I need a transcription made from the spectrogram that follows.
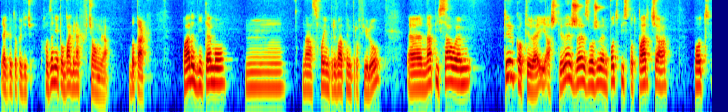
jakby to powiedzieć, chodzenie po bagnach wciąga. Bo tak, parę dni temu mm, na swoim prywatnym profilu e, napisałem tylko tyle i aż tyle, że złożyłem podpis podparcia pod,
